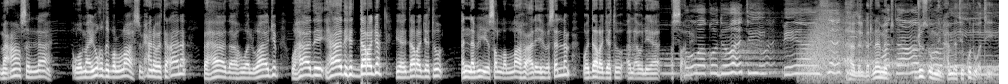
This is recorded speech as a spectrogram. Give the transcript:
معاصي الله وما يغضب الله سبحانه وتعالى فهذا هو الواجب. وهذه هذه الدرجة هي درجة النبي صلى الله عليه وسلم ودرجة الأولياء الصالحين. هذا البرنامج جزء من حملة قدوتي.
